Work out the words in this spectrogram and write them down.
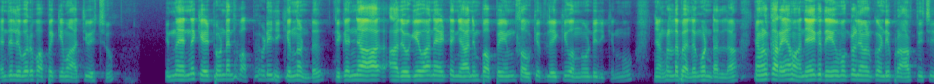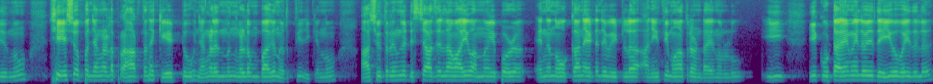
എന്റെ ലിവർ പപ്പയ്ക്ക് മാറ്റിവെച്ചു ഇന്ന് എന്നെ കേട്ടുകൊണ്ട് എന്റെ പപ്പ ഇവിടെ ഇരിക്കുന്നുണ്ട്. തികഞ്ഞ ആരോഗ്യവാനായിട്ട് ഞാനും പപ്പയും സൗഖ്യത്തിലേക്ക് വന്നുകൊണ്ടിരിക്കുന്നു. ഞങ്ങളുടെ ബലം കൊണ്ടല്ല. ഞങ്ങൾക്കറിയാം അനേക ദൈവമക്കൾ ഞങ്ങൾക്ക് വേണ്ടി പ്രാർത്ഥിച്ചിരുന്നു. ശേഷം ഒപ്പം ഞങ്ങളുടെ പ്രാർത്ഥന കേട്ടു. ഞങ്ങളിന്ന് നിങ്ങളുടെ മുമ്പാകെ നിർത്തിയിരിക്കുന്നു. ആശുപത്രിയിൽ നിന്ന് ഡിസ്ചാർജ് എല്ലാമായി വന്നപ്പോൾ എന്നെ നോക്കാനായിട്ട് എന്റെ വീട്ടിൽ അനീതി മാത്രമേ ഉണ്ടായിരുന്നുള്ളൂ. ഈ ഈ കൂട്ടായ്മയിൽ ഒരു ദൈവ വൈതൽ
